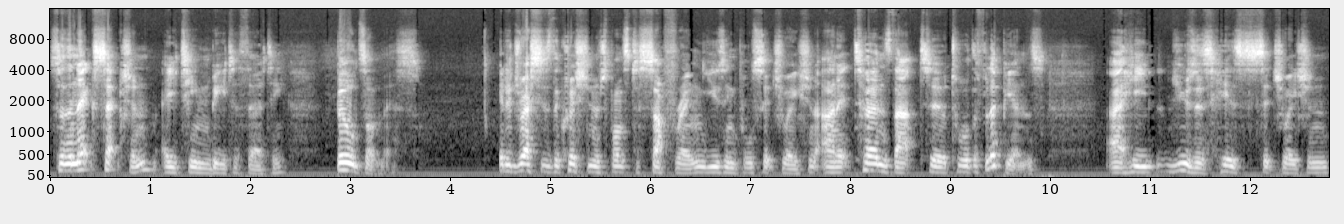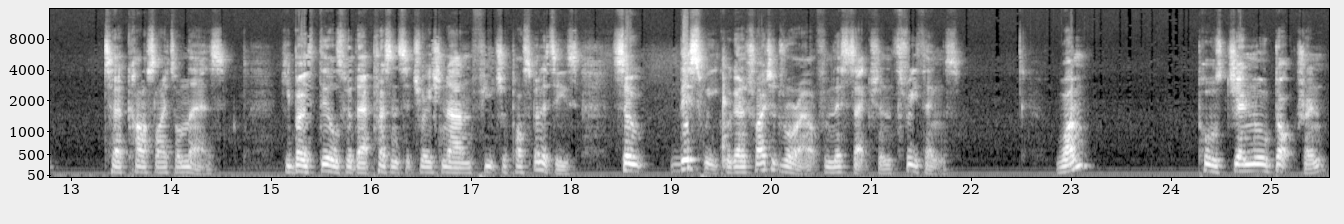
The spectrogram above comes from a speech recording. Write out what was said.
So the next section, 18b to 30, builds on this. It addresses the Christian response to suffering using Paul's situation and it turns that to, toward the Philippians uh, he uses his situation to cast light on theirs. He both deals with their present situation and future possibilities. So this week we're going to try to draw out from this section three things. One, Paul's general doctrine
